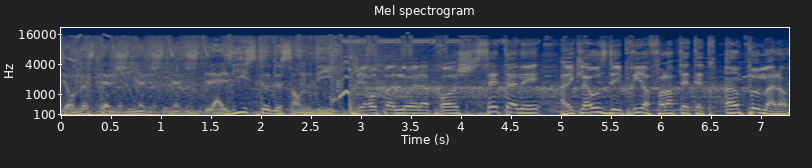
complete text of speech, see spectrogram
Sur Nostalgie, la liste de Sandy. Les repas de Noël approchent. Cette année, avec la hausse des prix, il va falloir peut-être être un peu malin.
